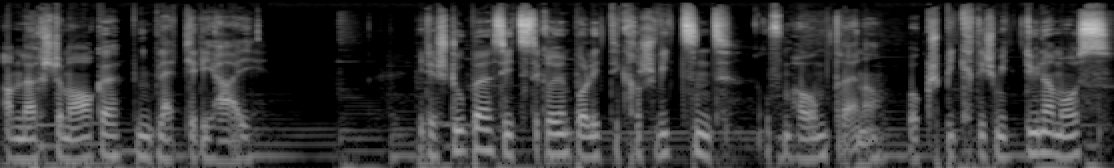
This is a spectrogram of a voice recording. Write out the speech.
Am nächsten Morgen beim Blättli diehei. In der Stube sitzt der grüne Politiker schwitzend auf dem Hometrainer, wo gespickt ist mit Dynamos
